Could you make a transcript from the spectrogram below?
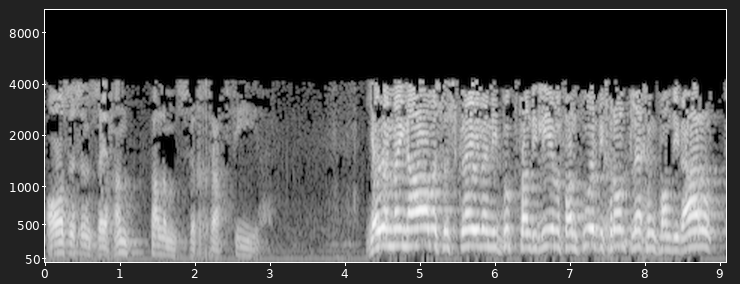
Ons is in sy handpalms gegraveer. Jou en my naam is geskrywe in die boek van die lewe van voor die grondlegging van die wêreld.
